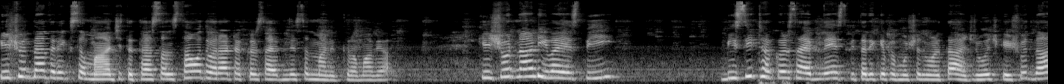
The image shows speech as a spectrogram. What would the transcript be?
કેશોદના દરેક સમાજ તથા સંસ્થાઓ દ્વારા ઠક્કર સાહેબને સન્માનિત કરવામાં આવ્યા. કેશોદના ડીવાયએસપી બીસી ઠક્કર સાહેબને એસપી તરીકે પ્રમોશન મળતા આજરોજ કેશોદના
